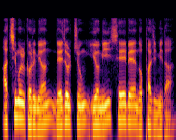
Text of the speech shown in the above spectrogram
아침을 걸으면 뇌졸중 위험이 3배 높아집니다.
